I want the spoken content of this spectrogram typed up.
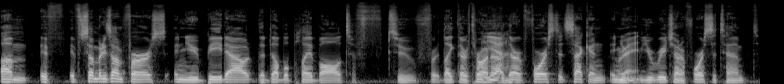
Um, if if somebody's on first and you beat out the double play ball to to for, like they're thrown Yeah. out, they're forced at second, and Right. you, you reach on a forced attempt.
